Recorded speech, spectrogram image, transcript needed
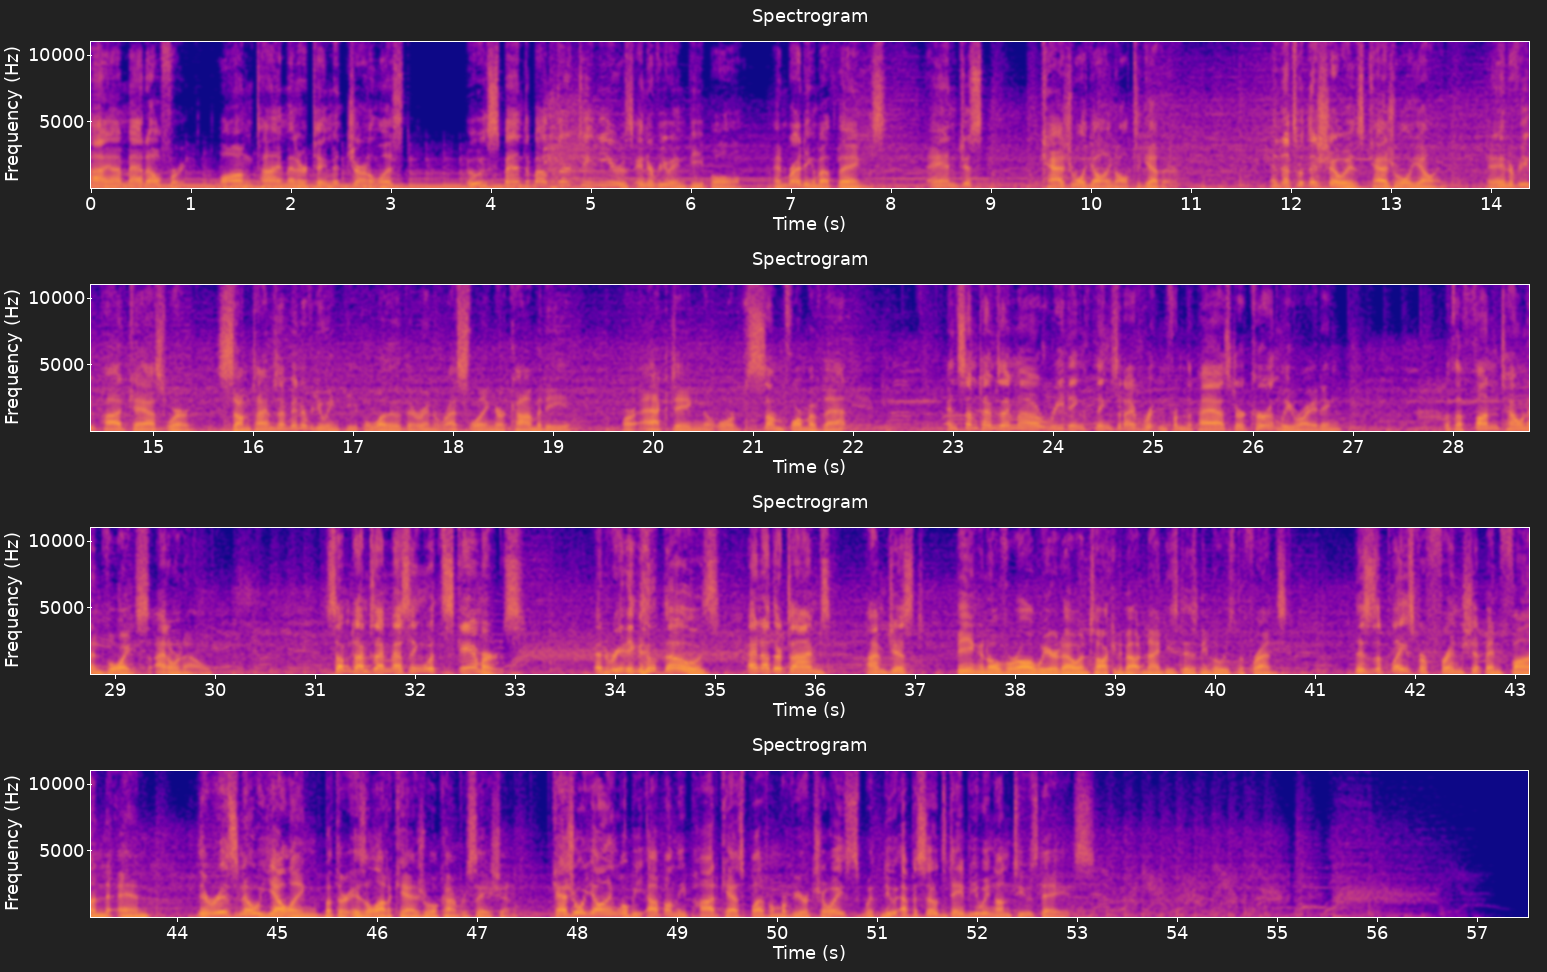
Hi, I'm Mat Elfring, longtime entertainment journalist who spent about 13 years interviewing people and writing about things and just casual yelling altogether. And that's what this show is casual yelling, an interview podcast where sometimes I'm interviewing people, whether they're in wrestling or comedy or acting or some form of that. And sometimes I'm uh, reading things that I've written from the past or currently writing with a fun tone and voice. I don't know. Sometimes I'm messing with scammers and reading those. And other times I'm just being an overall weirdo and talking about 90s Disney movies with friends. This is a place for friendship and fun, and there is no yelling, but there is a lot of casual conversation. Casual Yelling will be up on the podcast platform of your choice, with new episodes debuting on Tuesdays.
